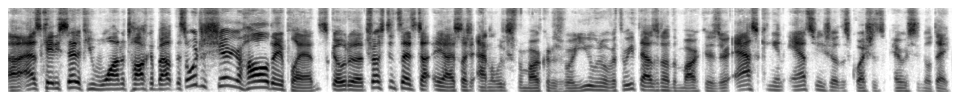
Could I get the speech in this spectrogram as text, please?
uh, as katie said if you want to talk about this or just share your holiday plans go to trustinsights.ai slash analytics for marketers where you and over 3000 other marketers are asking and answering each other's questions every single day.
